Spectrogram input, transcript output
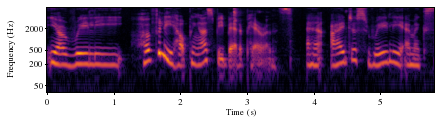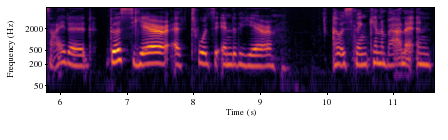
you know, really hopefully helping us be better parents. And I just really am excited. This year, at towards the end of the year, I was thinking about it, and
